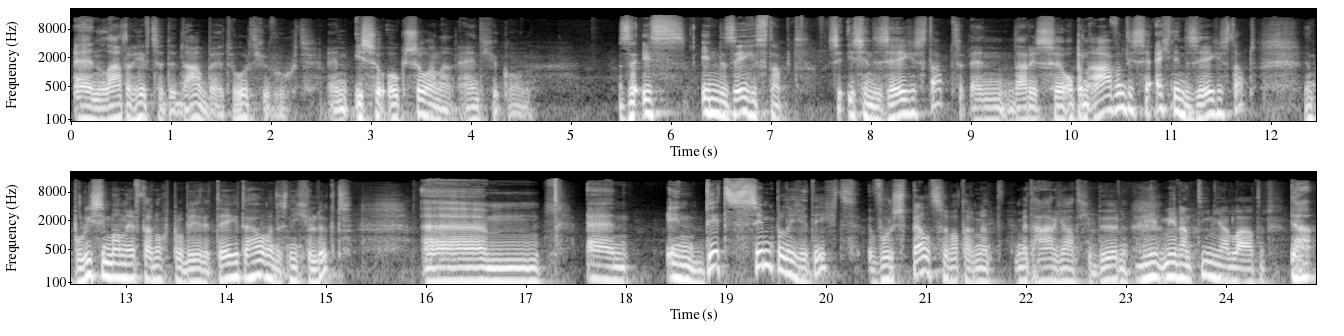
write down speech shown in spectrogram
En later heeft ze de daad bij het woord gevoegd. En is ze ook zo aan haar eind gekomen. Ze is in de zee gestapt. Ze is in de zee gestapt en daar is op een avond is ze echt in de zee gestapt. Een politieman heeft haar nog proberen tegen te houden, maar dat is niet gelukt. Ehm, en in dit simpele gedicht voorspelt ze wat er met, met haar gaat gebeuren. Meer, meer dan tien jaar later. Ja,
